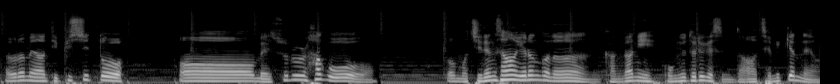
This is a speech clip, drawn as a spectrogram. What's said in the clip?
자, 그러면 DPC 또 어, 매수를 하고 또 뭐 진행 상황 이런 거는 간간히 공유 드리겠습니다. 아, 재밌겠네요.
